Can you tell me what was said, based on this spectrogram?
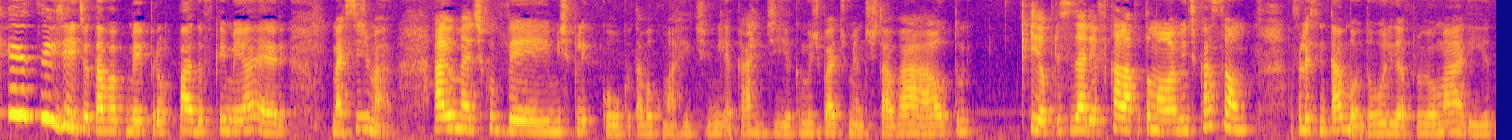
fiquei assim, gente, eu tava meio preocupada, eu fiquei meio aérea. Mas cismaram. Aí o médico veio, me explicou que eu tava com uma arritmia cardíaca, meus batimentos estavam alto e eu precisaria ficar lá para tomar uma medicação. Eu falei assim, tá bom, então eu vou ligar pro meu marido,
